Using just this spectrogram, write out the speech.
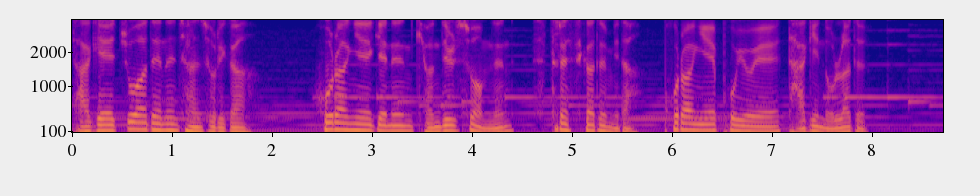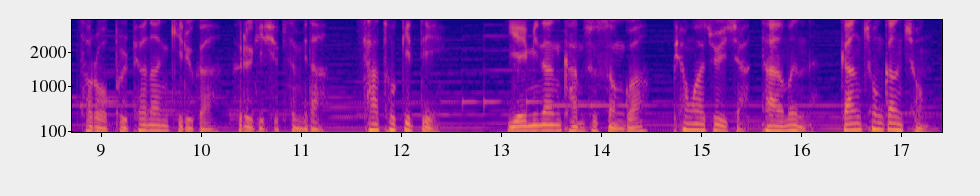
닭의 쪼아대는 잔소리가 호랑이에게는 견딜 수 없는 스트레스가 됩니다. 호랑이의 포효에 닭이 놀라듯 서로 불편한 기류가 흐르기 쉽습니다. 사토끼띠 예민한 감수성과 평화주의자 다음은 깡총깡총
